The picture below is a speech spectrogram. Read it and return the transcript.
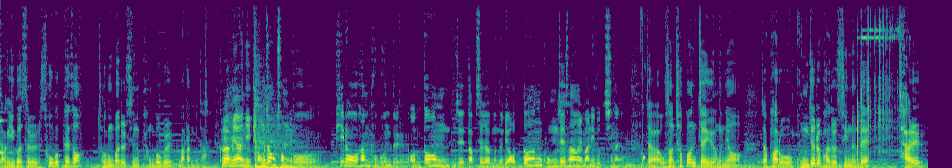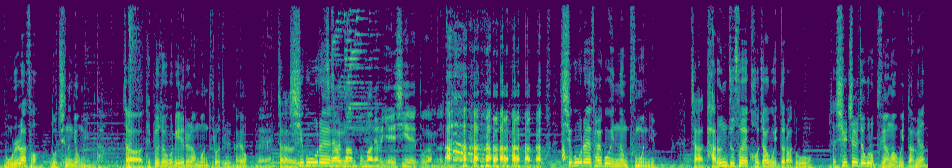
자, 이것을 소급해서 적용받을 수 있는 방법을 말합니다. 그러면 이 경정 청구 필요한 부분들 어떤 이제 납세자분들이 어떤 공제 사항을 많이 놓치나요? 자, 우선 첫 번째 유형은요. 자, 바로 공제를 받을 수 있는데 잘 몰라서 놓치는 경우입니다. 자, 대표적으로 예를 한번 들어드릴까요? 네. 자, 시골에 살고 세한남뿐만 아니라 예시의 또 남자들. 시골에 살고 있는 부모님. 자, 다른 주소에 거주하고 있더라도 자, 실질적으로 부양하고 있다면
